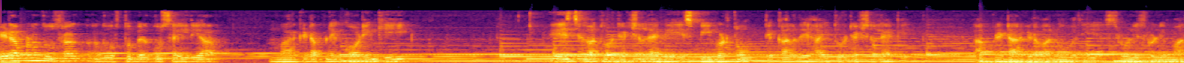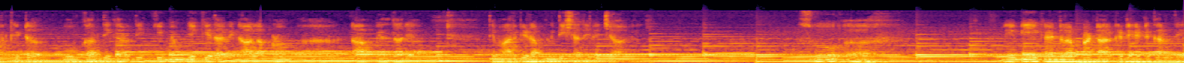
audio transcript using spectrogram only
ਟ੍ਰੇਡ ਆਪਣਾ ਦੂਸਰਾ ਦੋਸਤੋ ਬਿਲਕੁਲ ਸਹੀ ਰਿਹਾ। ਮਾਰਕੀਟ ਆਪਣੇ ਅਕੋਰਡਿੰਗ ਹੀ ਇਸ ਜਗ੍ਹਾ ਤੋਂ ਰਿਜੈਕਸ਼ਨ ਲੈ ਕੇ, ਇਸ ਪੀਵਟ ਤੋਂ ਤੇ ਕੱਲ ਦੇ ਹਾਈ ਤੋਂ ਰਿਜੈਕਸ਼ਨ ਲੈ ਕੇ ਆਪਣੇ ਟਾਰਗੇਟ ਵੱਲ ਨੂੰ ਵਧੀ ਹੈ। ਸਲੋਲੀ ਸਲੋਲੀ ਮਾਰਕੀਟ ਮੂਵ ਕਰਦੀ ਕਰਦੀ ਪ੍ਰੀਮੀਅਮ ਡੀਕੇ ਦਾ ਵੀ ਨਾਲ ਆਪਾਂ ਨੂੰ ਮਿਲਦਾ ਰਿਹਾ ਤੇ ਮਾਰਕੀਟ ਆਪਣੀ ਦਿਸ਼ਾ ਦੇ ਵਿੱਚ ਆ ਗਈ। ਸੋ ਮੇਬੀ ਇਹ ਕੈਂਡਲ ਆਪਣਾ ਟਾਰਗੇਟ ਹਿੱਟ ਕਰ ਦੇ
